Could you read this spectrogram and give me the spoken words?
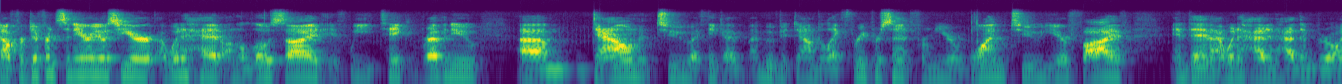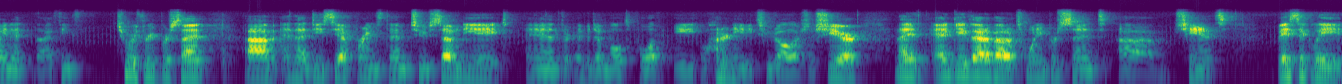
now for different scenarios here, I went ahead on the low side. If we take revenue um, down to, I think I, I, moved it down to like 3% from year one to year five. And then I went ahead and had them growing at, I think, 2 or 3%. Um, and that DCF brings them to 78 and their EBITDA multiple of 80, $182 a share. And I, I gave that about a 20% uh, chance basically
